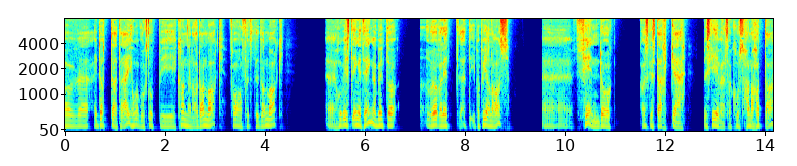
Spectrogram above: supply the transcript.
av eh, ei datter til ei. Hun har vokst opp i Canada og Danmark. Faren flyttet til Danmark. Eh, hun visste ingenting og begynte å røre litt i papirene hans. Eh, Finn da ganske sterke beskrivelser av hvordan han har hatt det.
